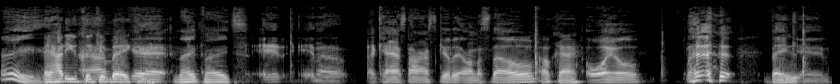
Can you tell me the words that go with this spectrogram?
Hey, Hey, how do you cook your bacon? making night bites. it in a, a cast iron skillet on the stove, Okay. oil, bacon.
